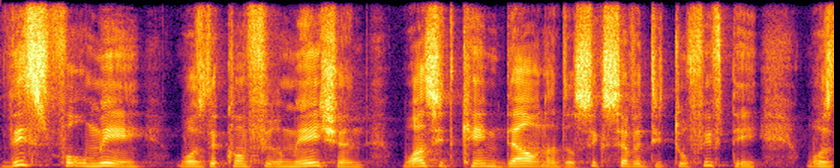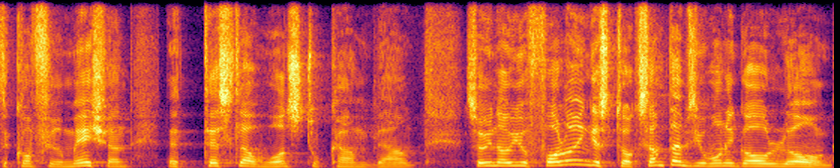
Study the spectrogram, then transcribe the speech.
this for me was the confirmation once it came down under 672.50 was the confirmation that Tesla wants to come down. So, you know, you're following a stock. Sometimes you want to go long,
